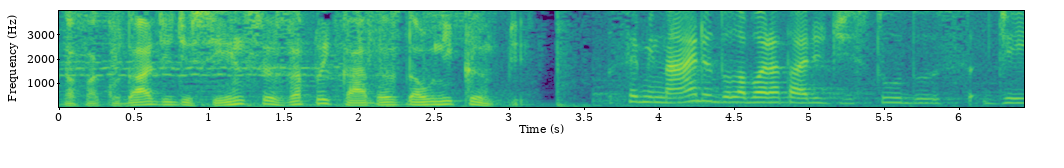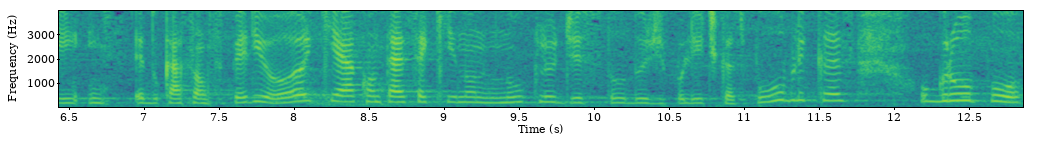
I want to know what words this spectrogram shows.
da Faculdade de Ciências Aplicadas da Unicamp seminário do Laboratório de Estudos de Educação Superior, que acontece aqui no Núcleo de Estudos de Políticas Públicas. O grupo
